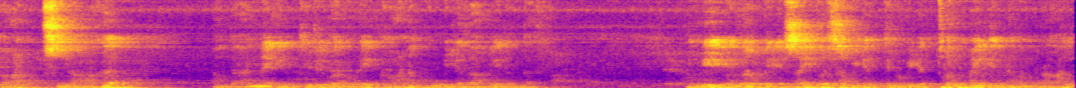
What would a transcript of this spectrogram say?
காட்சியாக அந்த அன்னையின் திருவருள் காணக்கூடியதாக இருந்தது இங்கே எங்களுடைய சைவ சமயத்தினுடைய தொன்மை என்னவென்றால்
